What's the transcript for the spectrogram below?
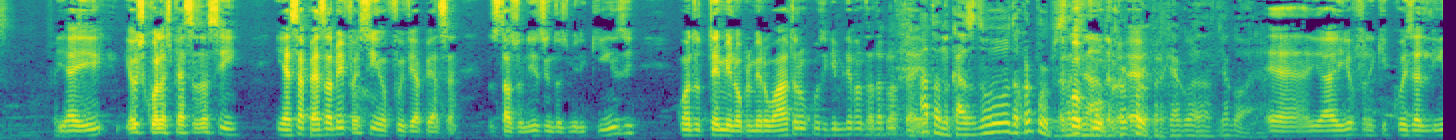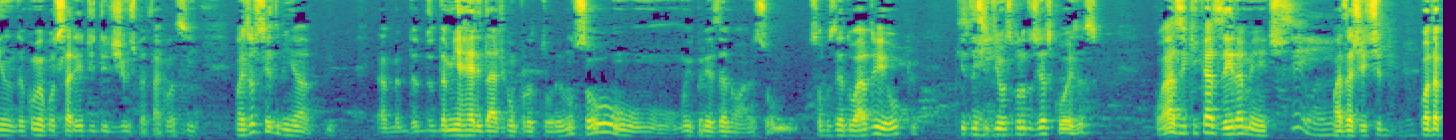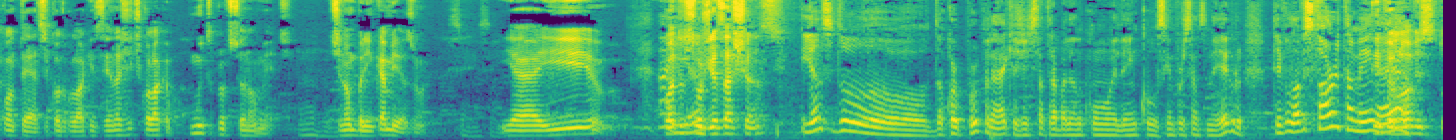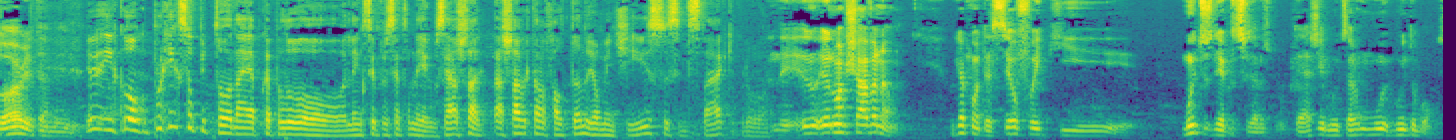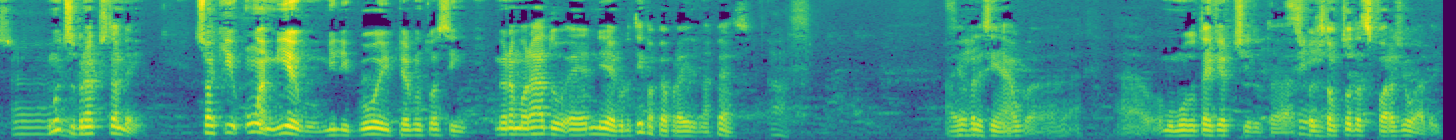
E aí eu escolho as peças assim. E essa peça também foi assim. Eu fui ver a peça nos Estados Unidos em 2015. Quando terminou o primeiro ato, eu não consegui me levantar da plateia. Ah, tá, no caso do, da Cor Púrpura. Da você Cor tá dizendo, Púrpura, Da Cor é. Púrpura, que é agora, de agora. É, e aí eu falei, que coisa linda, como eu gostaria de dirigir um espetáculo assim. Mas eu sei da minha, da, minha realidade como produtor. Eu não sou um- uma empresa enorme. Eu sou, somos Eduardo e eu que, que decidimos produzir as coisas quase que caseiramente. Sim. Mas a gente, quando acontece, quando coloca em cena, a gente coloca muito profissionalmente. A gente não brinca mesmo. E aí, quando e surgiu essa chance, E antes do da Cor Púrpura, né, que a gente está trabalhando com o elenco 100% negro, teve Love Story também, teve né? a Love Story também. E, e por que, que você optou na época pelo elenco 100% negro? Você acha, achava que estava faltando realmente isso, esse destaque pro... Eu, eu não achava, não. O que aconteceu foi que muitos negros fizeram o teste e muitos eram mu- muito bons. Muitos brancos também. Só que um amigo me ligou e perguntou assim: meu namorado é negro, tem papel para ele na peça? Nossa. Aí eu falei assim: ah, o, mundo está invertido, tá? as coisas estão todas fora de ordem.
